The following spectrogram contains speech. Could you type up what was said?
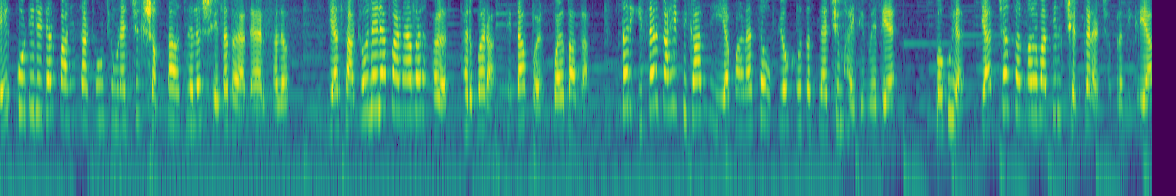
एक कोटी लिटर पाणी साठवून ठेवण्याची क्षमता असलेलं शेततळा तयार झालं. या साठवलेल्या पाण्यावर हळद हरभरा सीताफळ फळबागा तर इतर काही पिकांनी या पाण्याचा उपयोग होत असल्याची माहिती मिळते बघूयात याच्या संदर्भातील शेतकऱ्यांच्या प्रतिक्रिया.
